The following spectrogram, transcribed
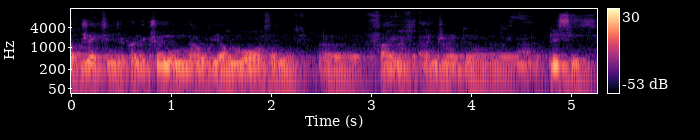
uh, object in the collection, and now we are more than uh, 500 uh, pieces.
